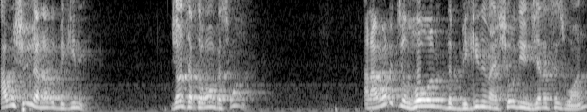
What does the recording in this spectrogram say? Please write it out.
I will show you another beginning. John chapter 1, verse 1. And I wanted to hold the beginning I showed you in Genesis 1.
